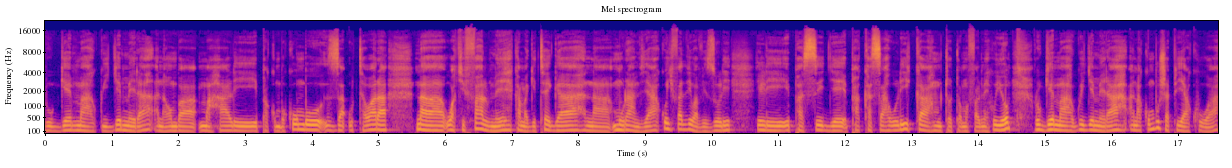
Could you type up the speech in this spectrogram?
Rugema Gwigemera anaomba mahali pa kumbukumbu za utawala na wa kifalme kama Gitega na Muramvya kuhifadhiwa vizuri ili pasije pakasahulika mtoto wa mfalme huyo Rugema Gwigemera anakumbusha pia kuwa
